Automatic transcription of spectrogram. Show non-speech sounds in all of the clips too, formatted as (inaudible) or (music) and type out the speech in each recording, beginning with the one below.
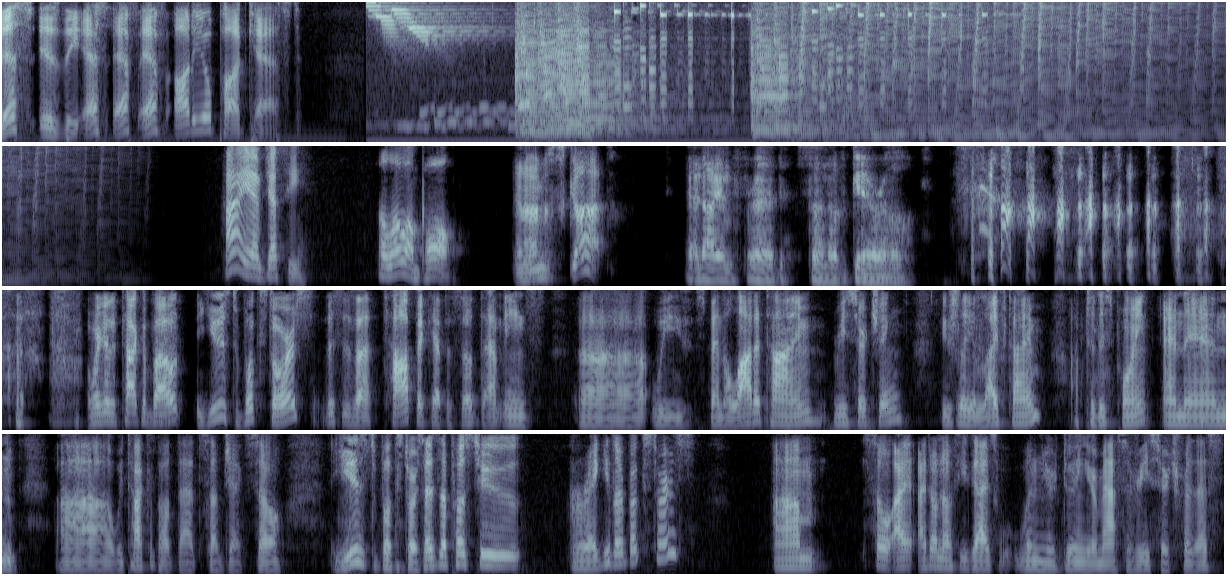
This is the SFFaudio Podcast. Hi, I'm Jesse. Hello, I'm Paul. And I'm Scott. And I am Fred, son of Garrow. (laughs) We're going to talk about used bookstores. This is a topic episode. That means uh, we spend a lot of time researching, usually a lifetime up to this point, and then (laughs) uh, we talk about that subject. So, used bookstores as opposed to regular bookstores. Um, so I, I don't know if you guys, when you're doing your massive research for this,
